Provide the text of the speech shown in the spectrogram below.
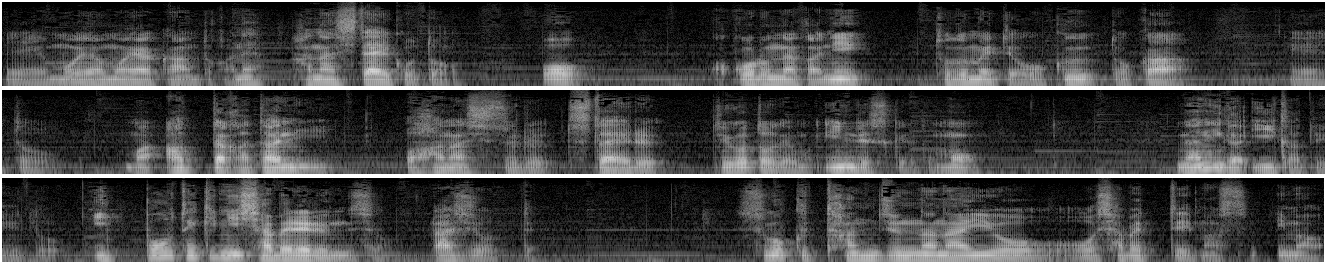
え、モヤモヤ感とかね話したいことを心の中に留めておくとか、えーとまあ、会った方にお話しする伝えるということでもいいんですけれども何がいいかというと一方的に喋れるんですよラジオって。すごく単純な内容を喋っています今。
